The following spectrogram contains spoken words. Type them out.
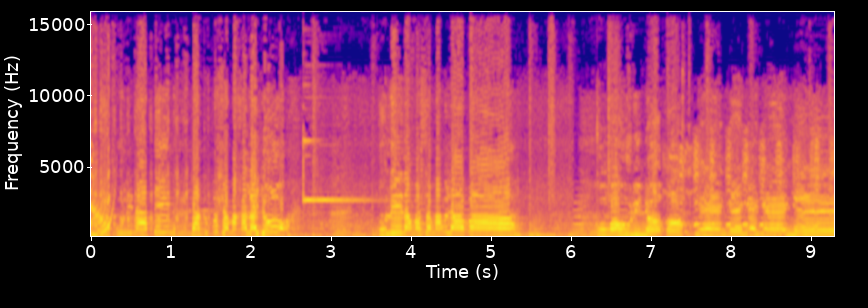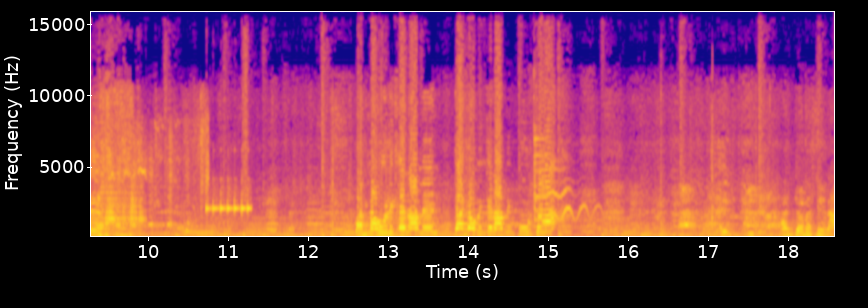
Habulin natin bago pa siya makalayo! Huli ng masamang laban! Kung mahuli niyo ako, nye nye nye nye nye! Pag nahuli ka namin, gagawin ka namin pusa! Andiyan na sila!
